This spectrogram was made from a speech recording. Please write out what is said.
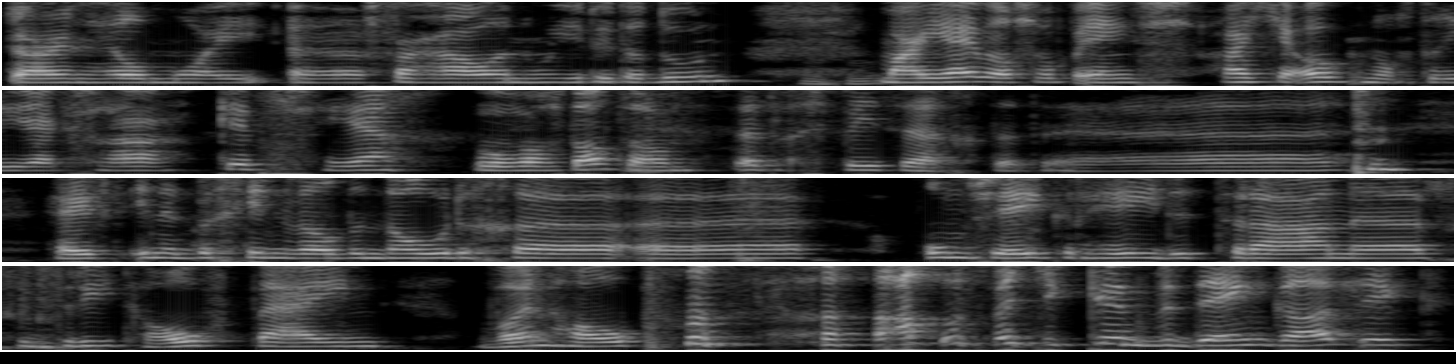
daar een heel mooi eh, verhaal en hoe jullie dat doen. Maar jij was opeens, had je ook nog drie extra kids. ja, Hoe was dat dan? dat was pittig. Dat eh, heeft in het begin wel de nodige eh, onzekerheden, tranen, verdriet, hoofdpijn, wanhoop. Alles wat je kunt bedenken had ik.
